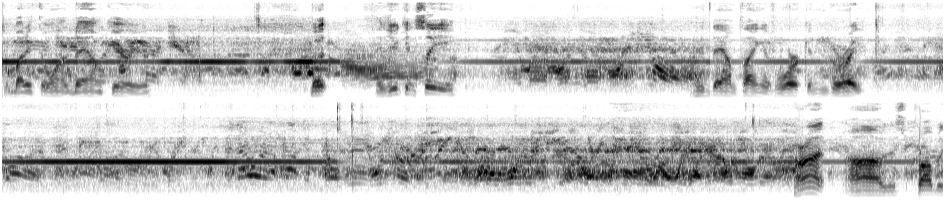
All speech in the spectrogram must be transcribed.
somebody throwing a down carrier. But as you can see, this damn thing is working great. All right, now this probably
